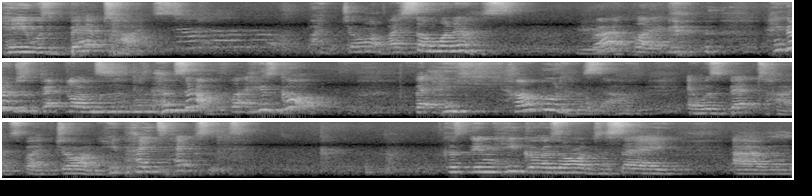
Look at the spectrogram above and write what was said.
He was baptized by John, by someone else, right? Like he could have just baptized himself, like he's God, but he humbled himself and was baptized by John. He paid taxes. Because then he goes on to say, um,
